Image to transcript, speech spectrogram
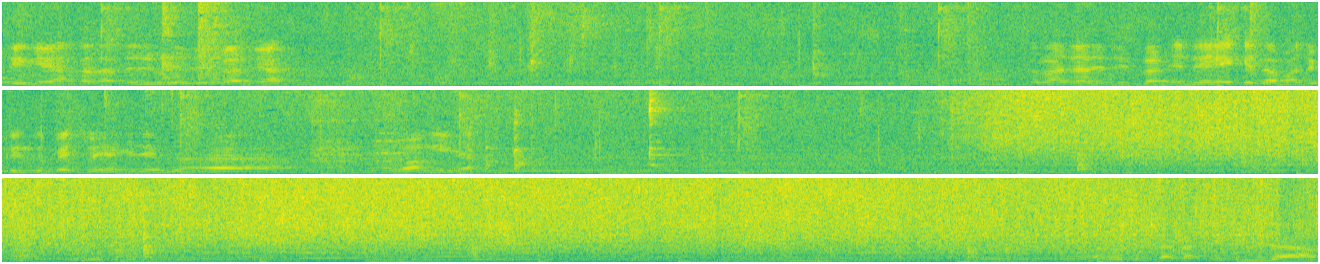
Overcooking ya, karena tadi udah blend ya. Setelah dari di blend ini kita masukin ke pesto yang ini udah wangi ya. Lalu kita kasih penyedap.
